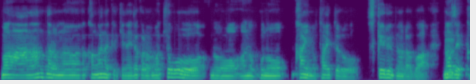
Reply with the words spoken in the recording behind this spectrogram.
まあ、なんだろうな、考えなきゃいけない。だから、まあ、今日の、あの、この回のタイトルをつけるならば、うん、なぜ会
